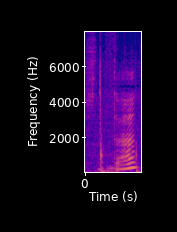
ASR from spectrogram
Just like that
